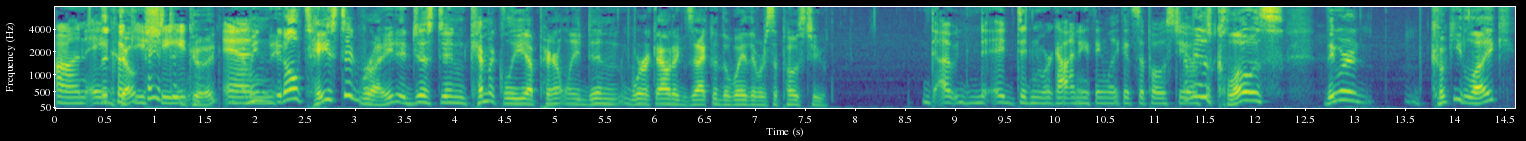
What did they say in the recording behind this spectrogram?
on a the dough cookie tasted sheet. good. And I mean, it all tasted right. It just didn't chemically apparently didn't work out exactly the way they were supposed to. uh, it didn't work out anything like it's supposed to. I mean, it was close. They were cookie like.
